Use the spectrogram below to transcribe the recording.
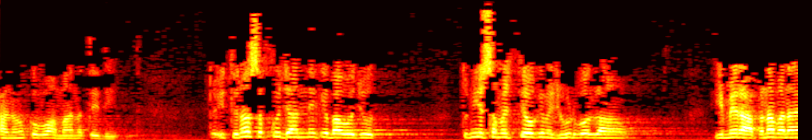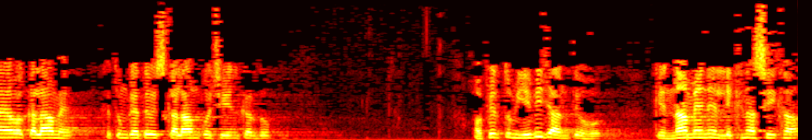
عنہ کو وہ امانتیں دی تو اتنا سب کچھ جاننے کے باوجود، تم یہ سمجھتے ہو کہ میں جھوٹ بول رہا ہوں۔ یہ میرا اپنا بنایا ہوا کلام ہے۔ کہ تم کہتے ہو اس کلام کو چینج کر دو۔ اور پھر تم یہ بھی جانتے ہو کہ نہ میں نے لکھنا سیکھا،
